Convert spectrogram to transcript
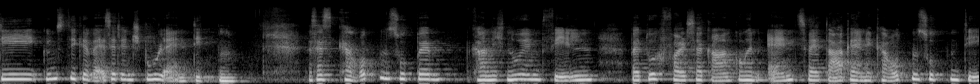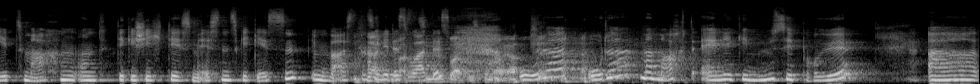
die günstigerweise den Stuhl eindicken. Das heißt, Karottensuppe kann ich nur empfehlen, bei Durchfallserkrankungen ein, zwei Tage eine Karottensuppendiät machen und die Geschichte ist meistens gegessen, im wahrsten Sinne des Wortes. Genau, ja. oder, oder man macht eine Gemüsebrühe. Äh,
